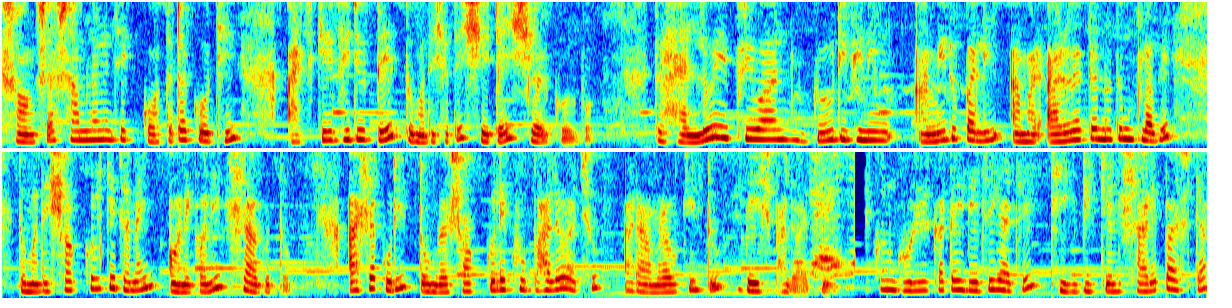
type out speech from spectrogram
সংসার সামলানো যে কতটা কঠিন, আজকের ভিডিওতে তোমাদের সাথে সেটাই শেয়ার করব। তো হ্যালো এভরিওয়ান গুড ইভিনিং আমি রূপালি, আমার আরও একটা নতুন ব্লগে তোমাদের সকলকে জানাই অনেক অনেক স্বাগত। আশা করি তোমরা সকলে খুব ভালো আছো আর আমরাও কিন্তু বেশ ভালো আছি। এখন ঘড়ির কাটাই বেজে গেছে, ঠিক বিকেল সাড়ে পাঁচটা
